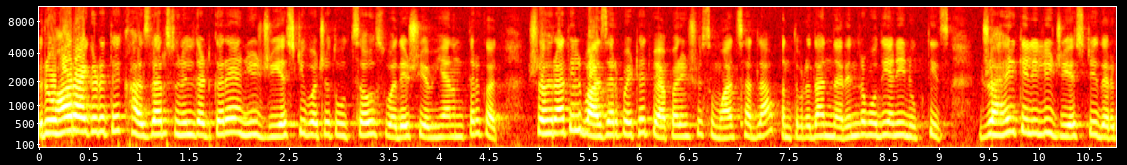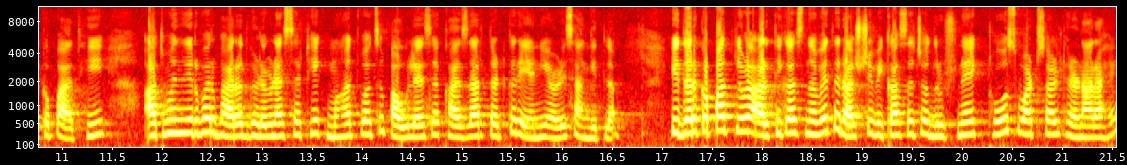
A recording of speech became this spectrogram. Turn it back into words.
रोहा रायगड येथे खासदार सुनील तटकरे यांनी जीएसटी बचत उत्सव स्वदेशी अभियानांतर्गत शहरातील बाजारपेठेत व्यापाऱ्यांशी संवाद साधला. पंतप्रधान नरेंद्र मोदी यांनी नुकतीच जाहीर केलेली जीएसटी दरकपात ही आत्मनिर्भर भारत घडवण्यासाठी एक महत्त्वाचं पाऊल आहे असं खासदार तटकरे यांनी यावेळी सांगितलं. ही दरकपात केवळ आर्थिकच नव्हे तर राष्ट्रीय विकासाच्या दृष्टीने एक ठोस वाटचाल ठरणार आहे.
